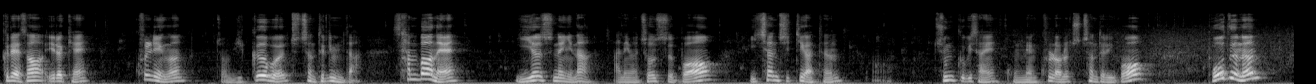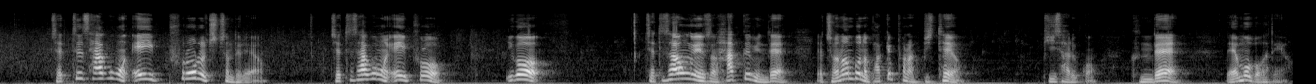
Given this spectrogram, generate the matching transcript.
그래서 이렇게 쿨링은 좀 위급을 추천드립니다. 3번에 2열 순행이나 아니면 존스버 2000GT 같은 어, 중급 이상의 공랭 쿨러를 추천드리고 보드는 Z490A 프로를 추천드려요. Z490A 프로. 이거 Z490에서는 하급인데 전원부는 박격포랑 비슷해요. B460 근데 램오버가 돼요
